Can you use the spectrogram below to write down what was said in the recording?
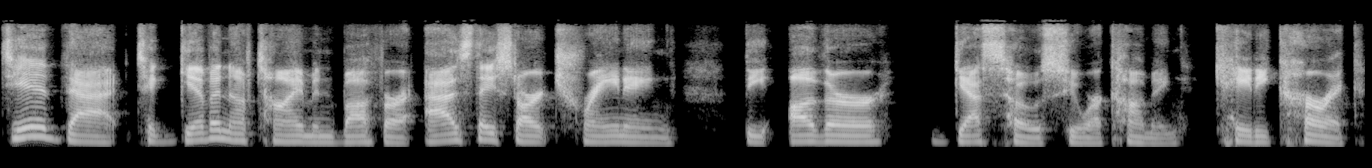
did that to give enough time and buffer as they start training the other guest hosts who are coming katie couric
